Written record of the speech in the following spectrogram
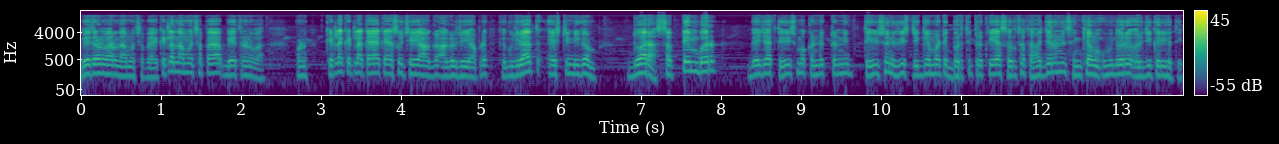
બે, ત્રણ વાર નામો છપાયા. કેટલા નામો છપાયા? બે, ત્રણ વાર. પણ કેટલા કેટલા કયા કયા શું છે આગળ આગળ જોઈએ આપણે, કે ગુજરાત એસટી નિગમ દ્વારા સપ્ટેમ્બર બે હજાર ત્રેવીસમાં કંડક્ટરની ત્રેવીસો ને વીસ જગ્યા માટે ભરતી પ્રક્રિયા શરૂ થતાં હજારોની સંખ્યામાં ઉમેદવારોએ અરજી કરી હતી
